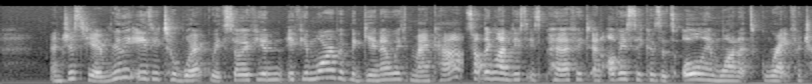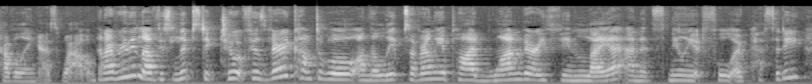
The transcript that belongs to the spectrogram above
and just yeah really easy to work with. So if you're if you're more of a beginner with makeup something like this is perfect and obviously because it's all in one it's great for traveling as well. And I really love this lipstick too. It feels very comfortable on the lips. I've only applied one very thin layer and it's nearly at full opacity.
